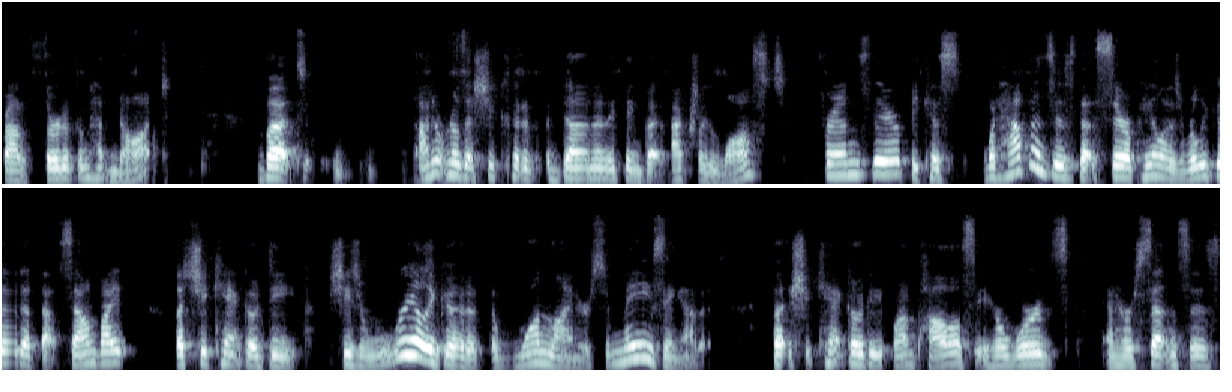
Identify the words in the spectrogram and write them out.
about a third of them had not. But I don't know that she could have done anything but actually lost friends there because what happens is that Sarah Palin is really good at that soundbite, but she can't go deep. She's really good at the one liners, amazing at it, but she can't go deep on policy. Her words and her sentences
